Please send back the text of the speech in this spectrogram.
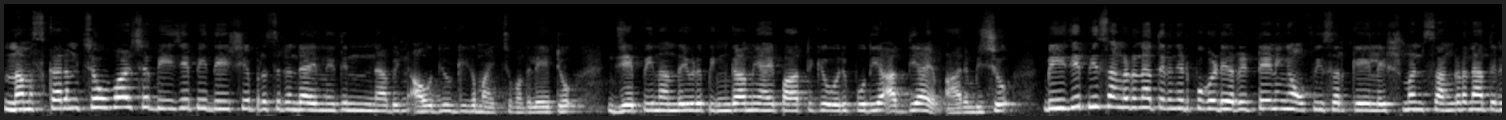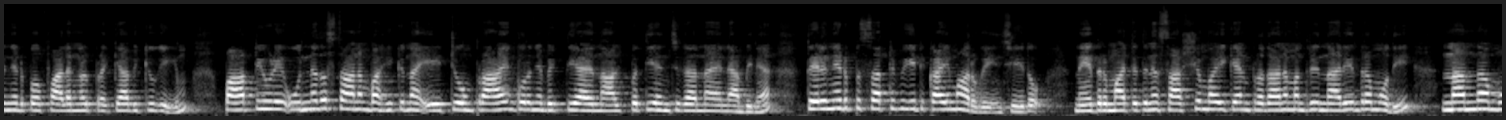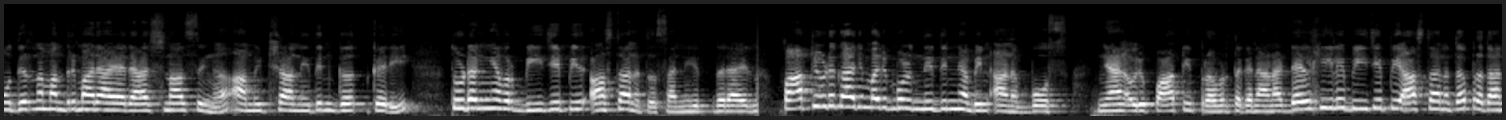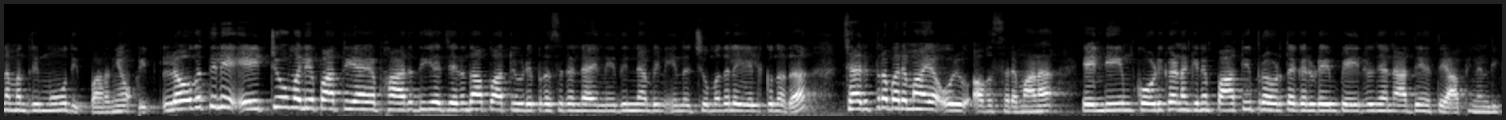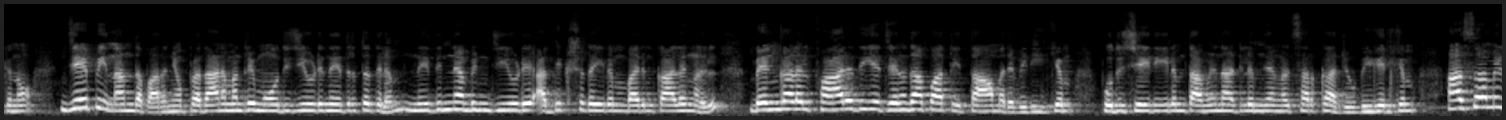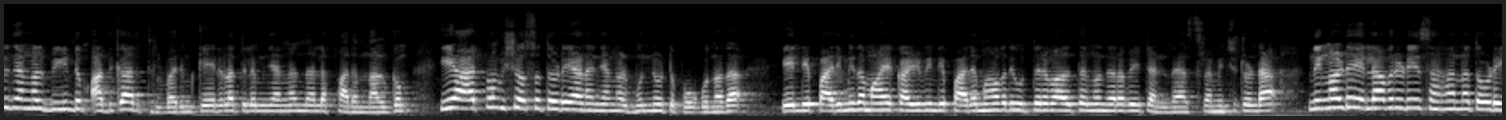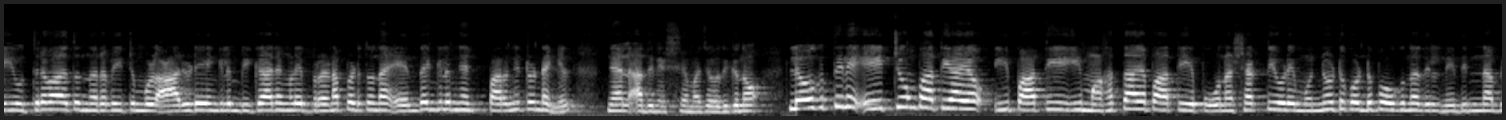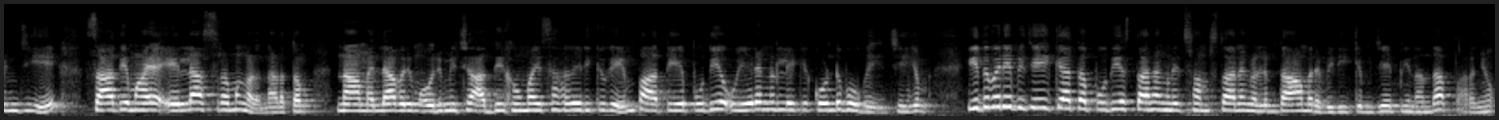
നമസ്കാരം. ചൊവ്വാഴ്ച B J P ദേശീയ പ്രസിഡന്റായ നിതിൻ നബിൻ ഔദ്യോഗികമായി ചുമതലയേറ്റു. ജെ പി നന്ദയുടെ പിൻഗാമിയായി പാർട്ടിക്ക് ഒരു പുതിയ അധ്യായം ആരംഭിച്ചു. ബി ജെ പി സംഘടനാ തിരഞ്ഞെടുപ്പുകളുടെ റിട്ടേണിംഗ് ഓഫീസർ കെ ലക്ഷ്മൺ സംഘടനാ തിരഞ്ഞെടുപ്പ് ഫലങ്ങൾ പ്രഖ്യാപിക്കുകയും പാർട്ടിയുടെ ഉന്നത സ്ഥാനം വഹിക്കുന്ന ഏറ്റവും പ്രായം കുറഞ്ഞ വ്യക്തിയായ നാൽപ്പത്തിയഞ്ചുകാരനായ നബിന് തെരഞ്ഞെടുപ്പ് സർട്ടിഫിക്കറ്റ് കൈമാറുകയും ചെയ്തു. നേതൃമാറ്റത്തിന് സാക്ഷ്യം വഹിക്കാൻ പ്രധാനമന്ത്രി നരേന്ദ്രമോദി നന്ദ മുതിർന്ന മന്ത്രിമാരായ രാജ്നാഥ് സിംഗ് അമിത്ഷാ നിതിൻ ഗഡ്കരി തുടങ്ങിയവർ ബി ജെ പി ആസ്ഥാനത്ത് സന്നിഹിതരായിരുന്നു. പാർട്ടിയുടെ കാര്യം വരുമ്പോൾ നിതിൻ നബിൻ ആണ് ബോസ്. ഞാൻ ഒരു പാർട്ടി പ്രവർത്തകനാണ്. ഡൽഹിയിലെ ബി ജെ പി ആസ്ഥാനത്ത് പ്രധാനമന്ത്രി മോദി പറഞ്ഞു. ലോകത്തിലെ ഏറ്റവും വലിയ പാർട്ടിയായ ഭാരതീയ ജനതാ പാർട്ടിയുടെ പ്രസിഡന്റായി നിതിൻ നബിൻ ഇന്ന് ചുമതലയേൽക്കുന്നത് ചരിത്രപരമായ ഒരു അവസരമാണ്. എന്റെയും കോടിക്കണക്കിന് പാർട്ടി പ്രവർത്തകരുടെയും പേരിൽ ഞാൻ അദ്ദേഹത്തെ അഭിനന്ദിക്കുന്നു. ജെ പി നന്ദ പറഞ്ഞു. പ്രധാനമന്ത്രി മോദിജിയുടെ നേതൃത്വത്തിലും നിതിൻ നബിൻജിയുടെ അധ്യക്ഷതയിലും വരും കാലങ്ങളിൽ ബംഗാളിൽ ഭാരതീയ ജനതാ പാർട്ടി താമര വിരിയിക്കും പുതുച്ചേരിയിലും തമിഴ്നാട്ടിലും ഞങ്ങൾ സർക്കാർ രൂപീകരിക്കും. ആസാമിൽ ഞങ്ങൾ വീണ്ടും അധികാരത്തിൽ വരും. കേരളത്തിലും ഞങ്ങൾ നല്ല ഫലം നൽകും. ഈ ആത്മവിശ്വാസത്തോടെയാണ് ഞങ്ങൾ മുന്നോട്ട് പോകുന്നത്. എന്റെ പരിമിതമായ കഴിവിന്റെ പരമാവധി ഉത്തരവാദിത്തങ്ങൾ നിറവേറ്റാൻ ഞാൻ ശ്രമിച്ചിട്ടുണ്ട്. നിങ്ങളുടെ എല്ലാവരുടെയും സഹകരണത്തോടെ ഈ ഉത്തരവാദിത്തം നിറവേറ്റുമ്പോൾ ആരുടെയെങ്കിലും വികാരങ്ങളെ വ്രണപ്പെടുത്തുന്ന എന്തെങ്കിലും ഞാൻ പറഞ്ഞിട്ടുണ്ടെങ്കിൽ ഞാൻ അതിന് ക്ഷമ ചോദിക്കുന്നു. ലോകത്തിലെ ഏറ്റവും പാർട്ടിയായ ഈ പാർട്ടിയെ ഈ മഹത്തായ പാർട്ടിയെ പൂർണ ശക്തിയോടെ മുന്നോട്ട് കൊണ്ടുപോകുന്നതിൽ നിതിൻ നബിൻജിയെ സാധ്യമായ എല്ലാ ശ്രമങ്ങളും നടത്തും. നാം എല്ലാവരും ഒരുമിച്ച് അദ്ദേഹവുമായി സഹകരിക്കുകയും പാർട്ടിയെ പുതിയ ഉയരങ്ങളിലേക്ക് കൊണ്ടുപോകുകയും ചെയ്യും. ഇതുവരെ വിജയിക്കാത്ത പുതിയ സ്ഥാനങ്ങളിൽ സംസ്ഥാനങ്ങളിലും താമര വിരിക്കും ജെ പി നന്ദ പറഞ്ഞു.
